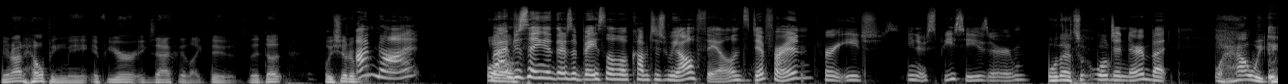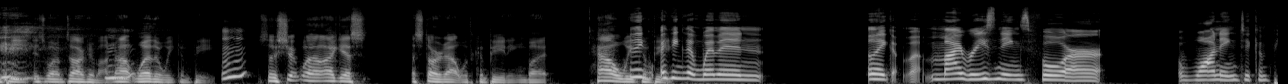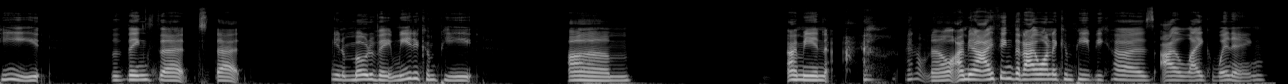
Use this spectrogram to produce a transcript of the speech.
You're not helping me if you're exactly like dudes. That does. We should have. I'm not. But I'm just saying that there's a base level of competition we all feel. It's different for each, you know, species or well, that's well, gender, but well, how we compete is what I'm talking about, not whether we compete. Mhm. So sure. Well, I guess I started out with competing, but how we I think compete. I think that women like my reasonings for wanting to compete, the things that that you know motivate me to compete um I mean I, don't know. I mean I think that I want to compete because I like winning.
